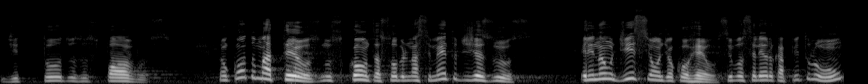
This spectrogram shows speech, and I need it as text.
de todos os povos. Então, quando Mateus nos conta sobre o nascimento de Jesus, ele não disse onde ocorreu. Se você ler o capítulo 1,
